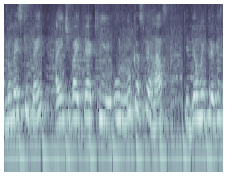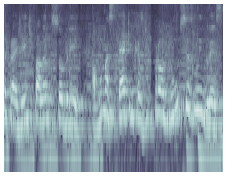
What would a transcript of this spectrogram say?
No mês que vem, a gente vai ter aqui o Lucas Ferraz, que deu uma entrevista para a gente falando sobre algumas técnicas de pronúncias no inglês.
